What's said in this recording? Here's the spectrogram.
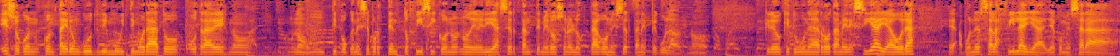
eso con, con Tyron Goodley muy timorato, otra vez no, no, un tipo con ese portento físico no, no debería ser tan temeroso en el octágono y ser tan especulador. No, creo que tuvo una derrota merecida y ahora eh, a ponerse a la fila y a, comenzar a,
